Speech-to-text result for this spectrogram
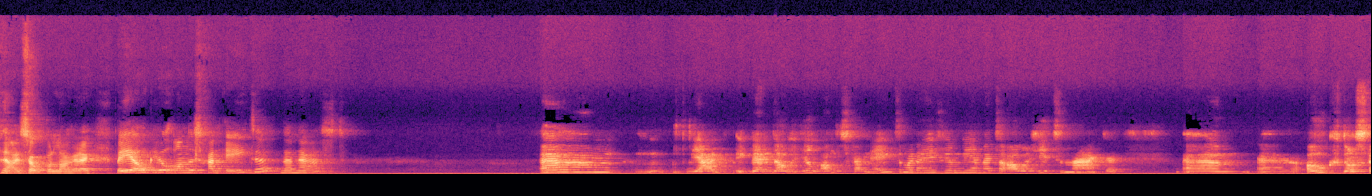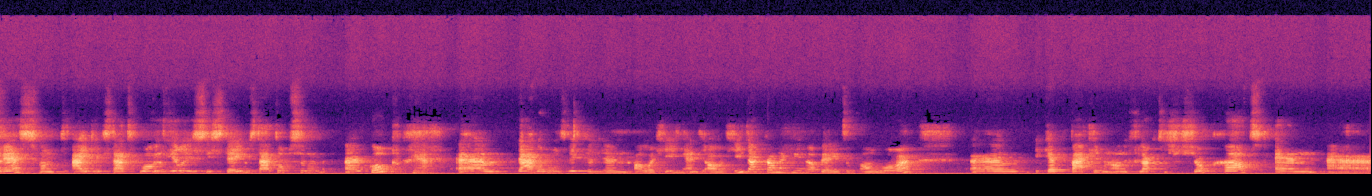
nou, dat is ook belangrijk. Ben je ook heel anders gaan eten daarnaast? Um, ja, ik ben wel heel anders gaan eten, maar dat heeft weer meer met de allergie te maken. Ehm, eh, ook door stress, want eigenlijk staat gewoon heel je systeem staat op zijn uh, kop. Ja. Ehm, daardoor ontwikkel je een allergie. En die allergie, daar kan ik niet meer beter van worden. Ehm, ik heb een paar keer een anafylactische shock gehad. En uh,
